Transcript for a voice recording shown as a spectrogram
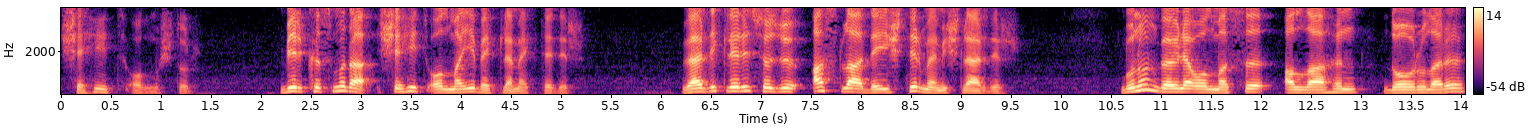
şehit olmuştur. Bir kısmı da şehit olmayı beklemektedir. Verdikleri sözü asla değiştirmemişlerdir. Bunun böyle olması Allah'ın doğruları,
